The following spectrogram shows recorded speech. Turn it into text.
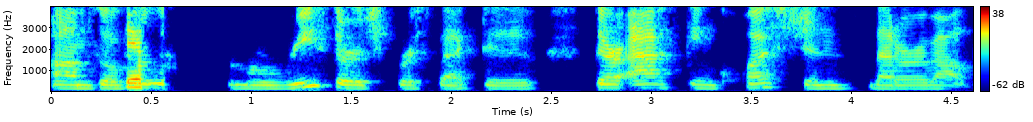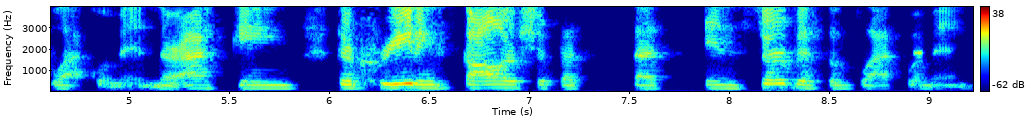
um, so if yeah. we're from a research perspective, they're asking questions that are about Black women. They're asking, they're creating scholarship that's that's in service of Black women,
